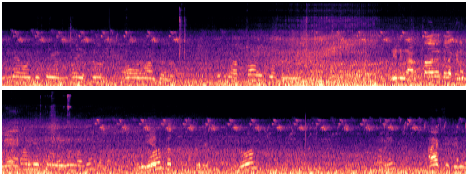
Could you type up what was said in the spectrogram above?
ಇಲ್ಲೇ ಅವ್ರ ಜೊತೆ ಇತ್ತು ಹೋಗೋಣ ಅಂತಂದು ಅರ್ಥ ಆಗುತ್ತೆ ನಿನಗೆ ಅರ್ಥ ಆಗಕ್ಕಲ್ಲ ಕಣಮ್ಮೆ? ರೋಲ್ accident.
